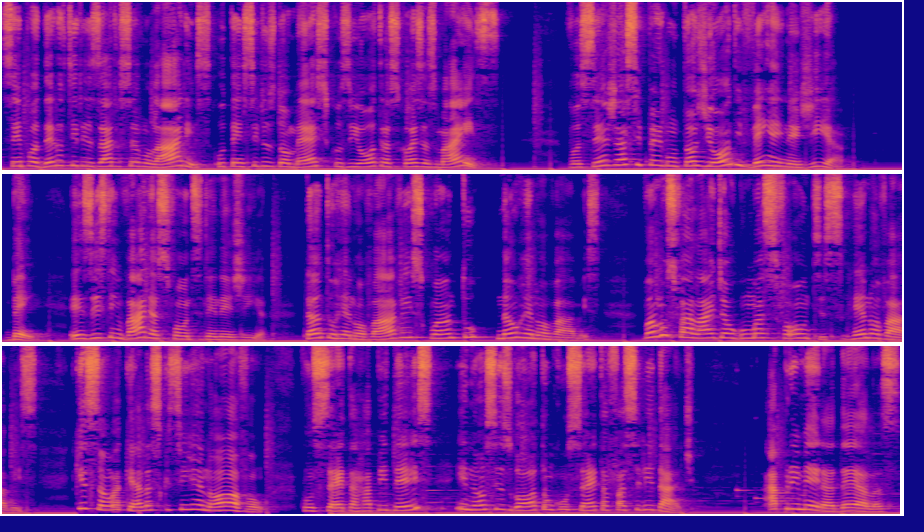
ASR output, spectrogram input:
Sem poder utilizar os celulares, utensílios domésticos e outras coisas mais? Você já se perguntou de onde vem a energia? Bem, existem várias fontes de energia, tanto renováveis quanto não renováveis. Vamos falar de algumas fontes renováveis, que são aquelas que se renovam com certa rapidez e não se esgotam com certa facilidade. A primeira delas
